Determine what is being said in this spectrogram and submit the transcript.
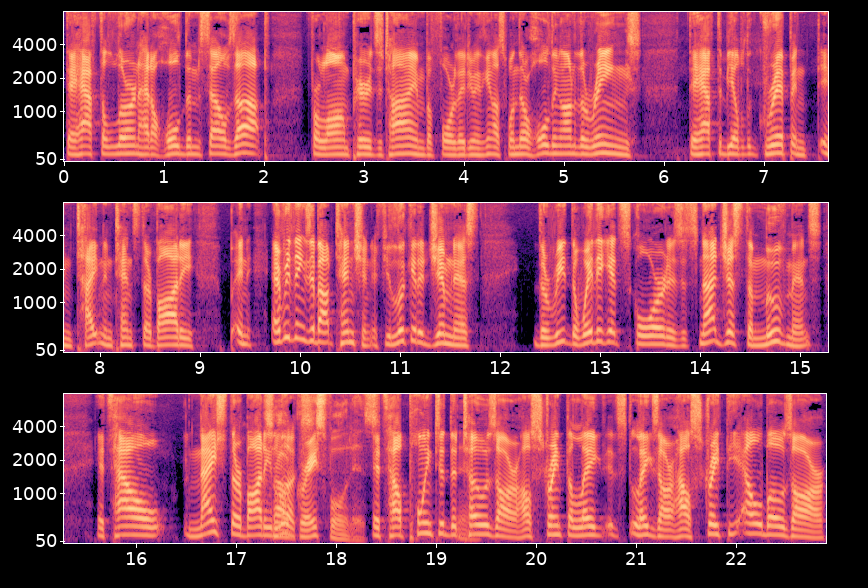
they have to learn how to hold themselves up for long periods of time before they do anything else. When they're holding onto the rings, they have to be able to grip and, and tighten and tense their body. And everything's about tension. If you look at a gymnast, the re- the way they get scored is it's not just the movements, it's how nice their body It's how graceful it is. It's how pointed the toes are, how straight the leg legs are, how straight the elbows are,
